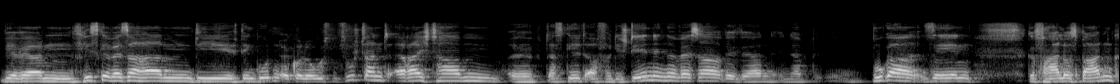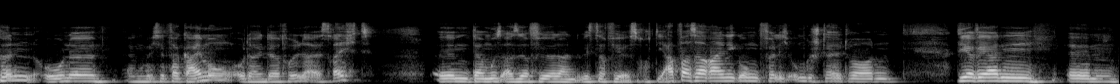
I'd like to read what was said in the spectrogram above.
wir werden Fließgewässer haben, die den guten ökologischen Zustand erreicht haben. Äh, das gilt auch für die stehenden Gewässer. Wir werden in der Buggerseen gefahrlos baden können, ohne irgendwelche Verkeimung oder in der Fulda erst recht. Ähm, da muss also dafür, dann wisst dafür ist auch die Abwasserreinigung völlig umgestellt worden. Wir werden ähm,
